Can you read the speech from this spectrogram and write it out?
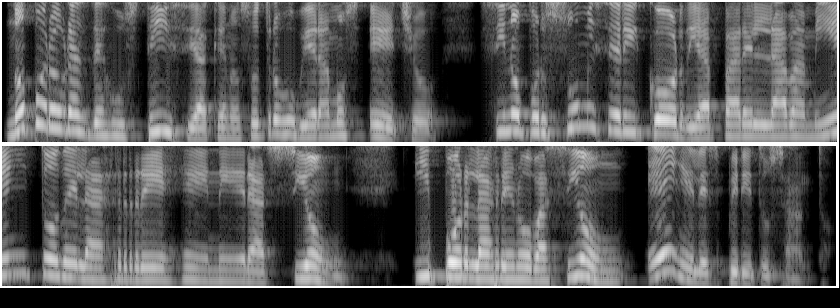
no por obras de justicia que nosotros hubiéramos hecho, sino por su misericordia para el lavamiento de la regeneración y por la renovación en el Espíritu Santo.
